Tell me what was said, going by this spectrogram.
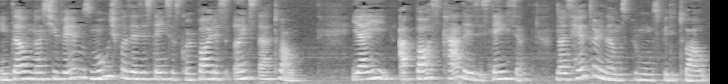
Então, nós tivemos múltiplas existências corpóreas antes da atual. E aí, após cada existência, nós retornamos para o mundo espiritual,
